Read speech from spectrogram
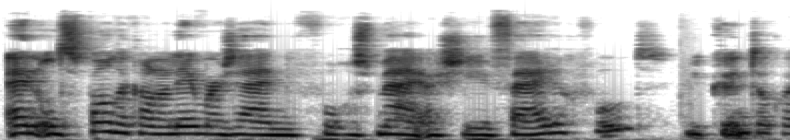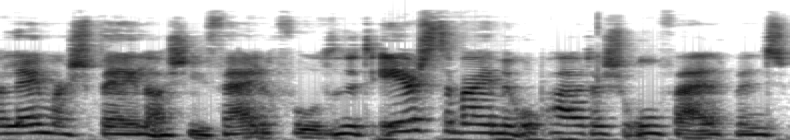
En ontspannen kan alleen maar zijn, volgens mij, als je je veilig voelt. Je kunt ook alleen maar spelen als je je veilig voelt. En het eerste waar je mee ophoudt als je onveilig bent,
